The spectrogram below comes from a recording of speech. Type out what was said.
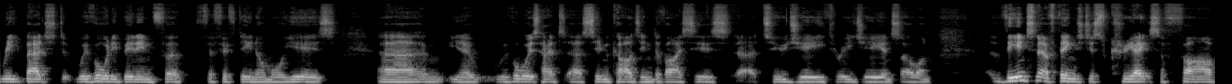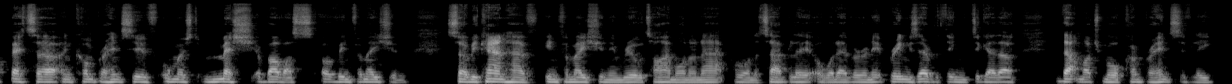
rebadged. We've already been in for, for 15 or more years. Um, you know, we've always had uh, SIM cards in devices, uh, 2G, 3G, and so on. the Internet of Things just creates a far better and comprehensive, almost mesh above us of information. So we can have information in real time on an app or on a tablet or whatever, and it brings everything together that much more comprehensively.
